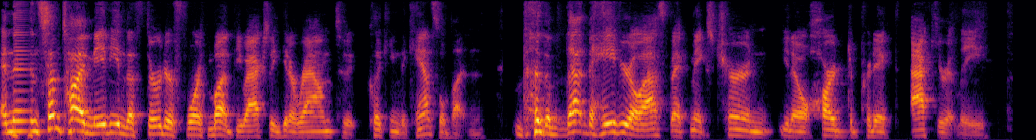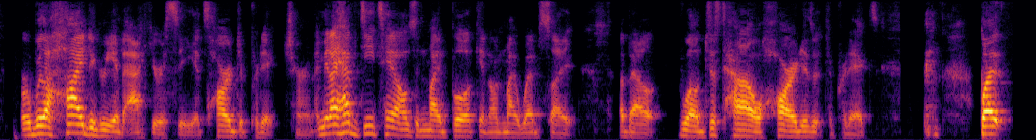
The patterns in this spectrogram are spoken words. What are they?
And then sometime maybe in the third or fourth month, you actually get around to clicking the cancel button. that behavioral aspect makes churn, you know, hard to predict accurately or with a high degree of accuracy. It's hard to predict churn. I mean, I have details in my book and on my website about, well, just how hard is it to predict. But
